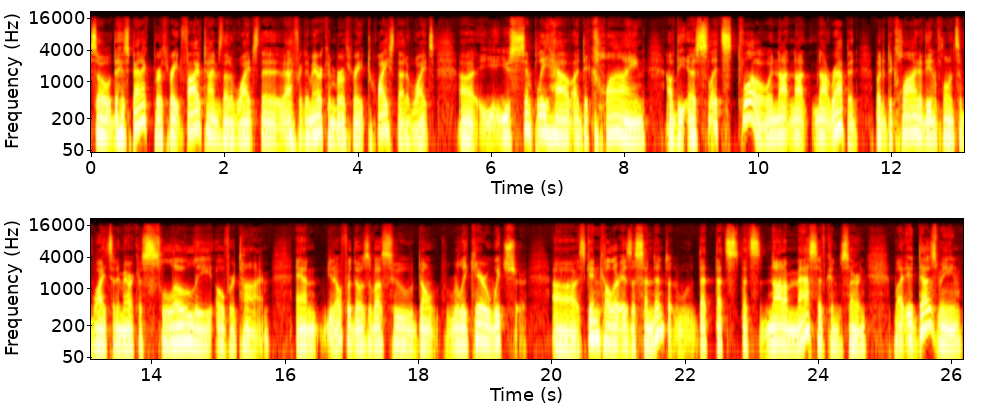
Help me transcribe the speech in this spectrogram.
So the Hispanic birth rate five times that of whites, the African American birth rate twice that of whites. Uh, you, you, simply have a decline of the. Uh, it's slow and not not not rapid, but a decline of the influence of whites in America slowly over time. And you know, for those of us who don't really care which. Uh, skin color is ascendant. That that's that's not a massive concern, but it does mean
